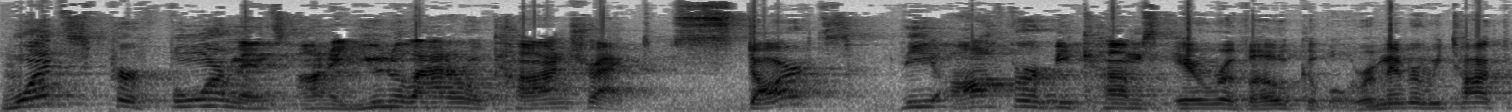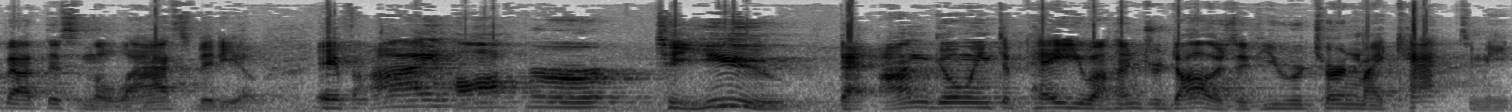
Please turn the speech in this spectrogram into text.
once performance on a unilateral contract starts, the offer becomes irrevocable. Remember, we talked about this in the last video. If I offer to you that I'm going to pay you $100 if you return my cat to me,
